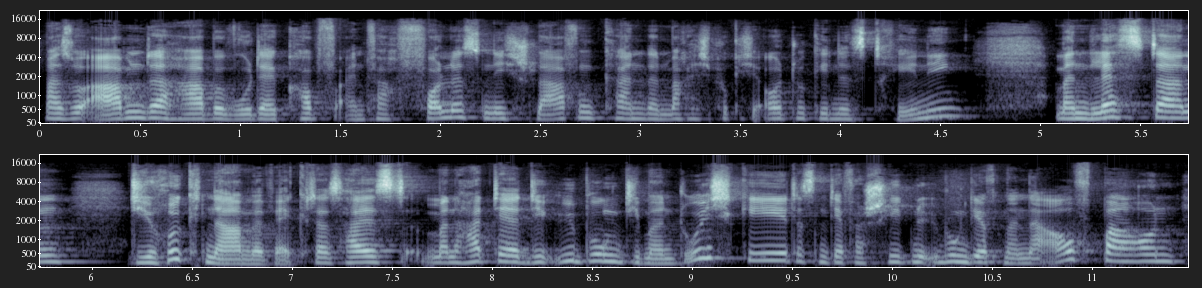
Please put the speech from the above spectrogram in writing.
mal so Abende habe, wo der Kopf einfach voll ist und nicht schlafen kann, dann mache ich wirklich autogenes Training. Man lässt dann die Rücknahme weg. Das heißt, man hat ja die Übungen, die man durchgeht, das sind ja verschiedene Übungen, die aufeinander aufbauen,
